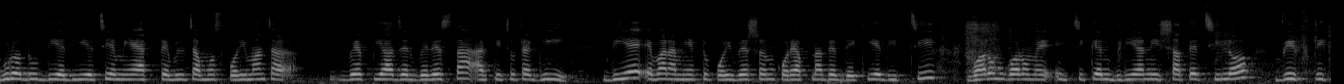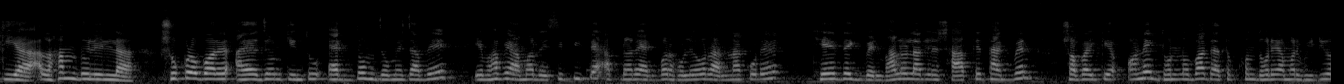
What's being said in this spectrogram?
গুঁড়ো দুধ দিয়ে দিয়েছি। আমি এক টেবিল চামচ পরিমাণ পেঁয়াজের বেরেস্তা আর কিছুটা ঘি দিয়ে এবার আমি একটু পরিবেশন করে আপনাদের দেখিয়ে দিচ্ছি। গরম গরম এই চিকেন বিরিয়ানির সাথে ছিল বিফ টিকিয়া। আলহামদুলিল্লাহ শুক্রবারের আয়োজন কিন্তু একদম জমে যাবে। এভাবে আমার রেসিপিতে আপনারা একবার হলেও রান্না করে খেয়ে দেখবেন। ভালো লাগলে সাথে থাকবেন। সবাইকে অনেক ধন্যবাদ এতক্ষণ ধরে আমার ভিডিও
